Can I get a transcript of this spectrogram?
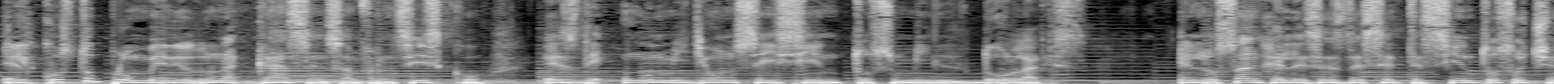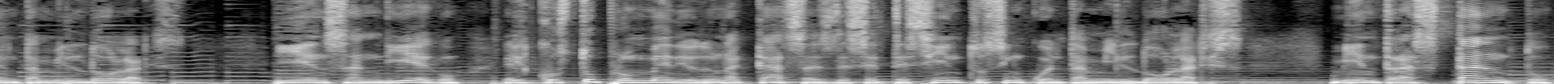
El costo promedio de una casa en San Francisco es de 1.600.000 dólares. En Los Ángeles es de 780.000 dólares. Y en San Diego, el costo promedio de una casa es de 750.000 dólares. Mientras tanto,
